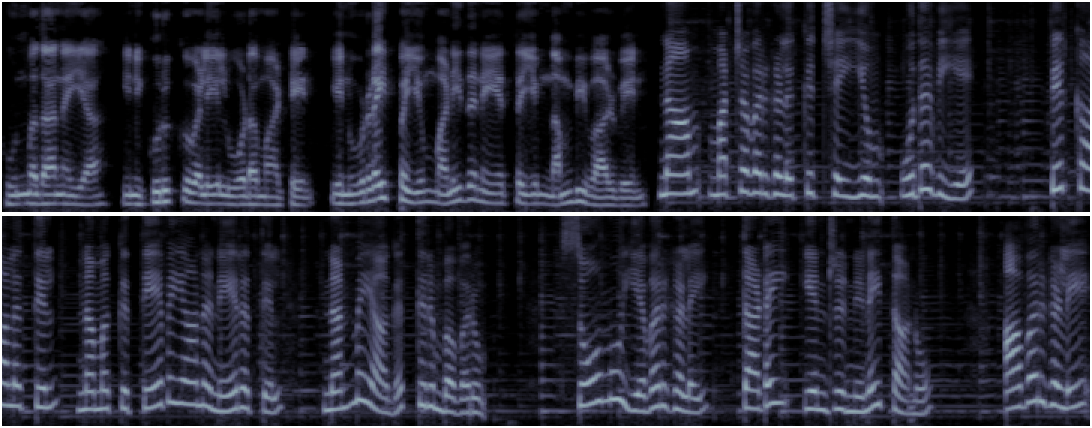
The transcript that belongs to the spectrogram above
உண்மைதான் ஐயா. இனி குறுக்கு வழியில் ஓட மாட்டேன் என் உழைப்பையும் மனித நேயத்தையும் நம்பி வாழ்வேன். நாம் மற்றவர்களுக்குச் செய்யும் உதவியே பிற்காலத்தில் நமக்கு தேவையான நேரத்தில் நன்மையாக திரும்ப வரும். சோமு எவர்களை தடை என்று நினைத்தானோ அவர்களே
